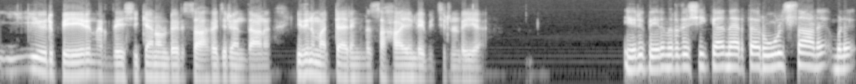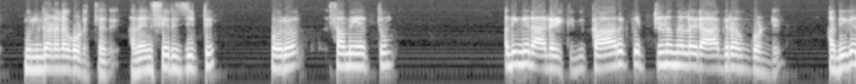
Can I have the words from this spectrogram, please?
ഈ- ഒരു പേര് നിർദ്ദേശിക്കാനുള്ള ഒരു സാഹചര്യം എന്താണ്? ഇതിന് മറ്റാരെങ്കിലും സഹായം ലഭിച്ചിട്ടുണ്ടോ ഈ ഒരു പേര് നിർദ്ദേശിക്കാൻ നേരത്തെ റൂൾസ് ആണ് നമ്മൾ മുൻഗണന കൊടുത്തത്. അതനുസരിച്ചിട്ട് ഓരോ സമയത്തും അതിങ്ങനെ ആലോചിക്കും. കാറ് കിട്ടണം എന്നുള്ള ഒരു ആഗ്രഹം കൊണ്ട് അധിക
